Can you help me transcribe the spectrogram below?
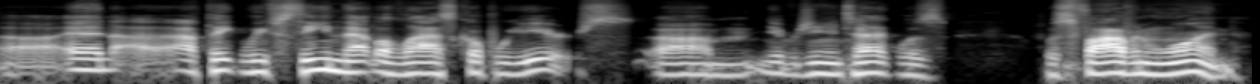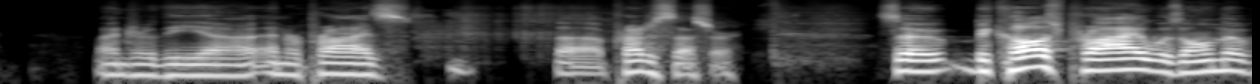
Uh, and I, think we've seen that the last couple years. Um, Virginia Tech was was five and one under the uh, Enterprise uh, predecessor. So because Pry was on the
